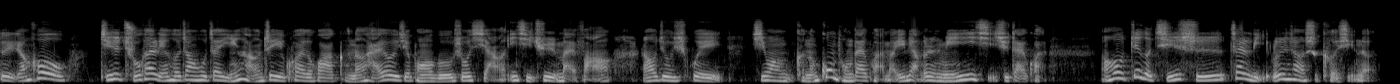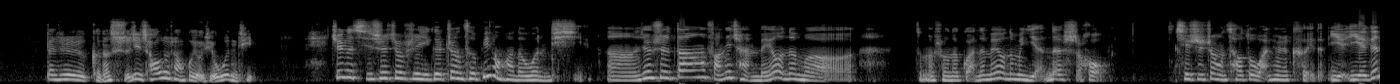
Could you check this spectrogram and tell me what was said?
对，然后其实除开联合账户，在银行这一块的话，可能还有一些朋友，比如说想一起去买房，然后就会希望可能共同贷款嘛，以两个人的名义一起去贷款。然后这个其实，在理论上是可行的，但是可能实际操作上会有些问题。这个其实就是一个政策变化的问题。嗯，就是当房地产没有那么怎么说呢，管的没有那么严的时候。其实这种操作完全是可以的，也也跟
